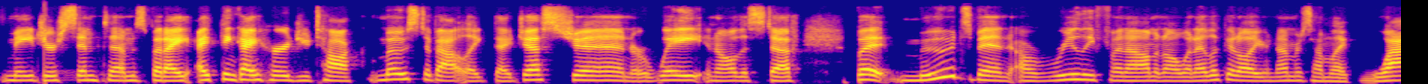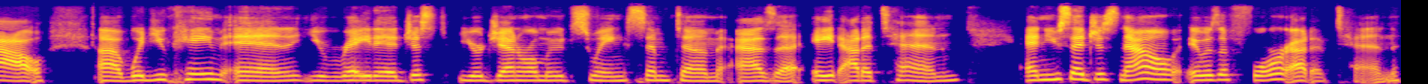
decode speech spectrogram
major symptoms, but I, I think I heard you talk most about like digestion or weight and all this stuff. But mood's been a really phenomenal. When I look at all your numbers, I'm like, wow. Uh, when you came in, you rated just your general mood swing symptom as a eight out of 10 and you said just now it was a four out of 10.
